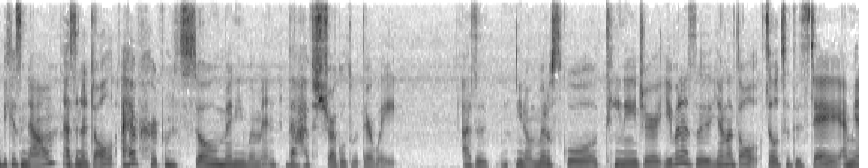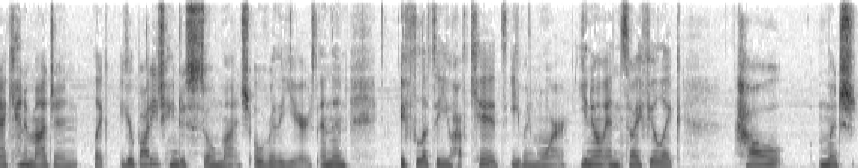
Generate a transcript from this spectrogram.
Because now, as an adult, I have heard from so many women that have struggled with their weight. As a you know middle school teenager even as a young adult still to this day i mean i can't imagine like your body changes so much over the years. And then if let's say you have kids even more you know? And so i feel like how much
